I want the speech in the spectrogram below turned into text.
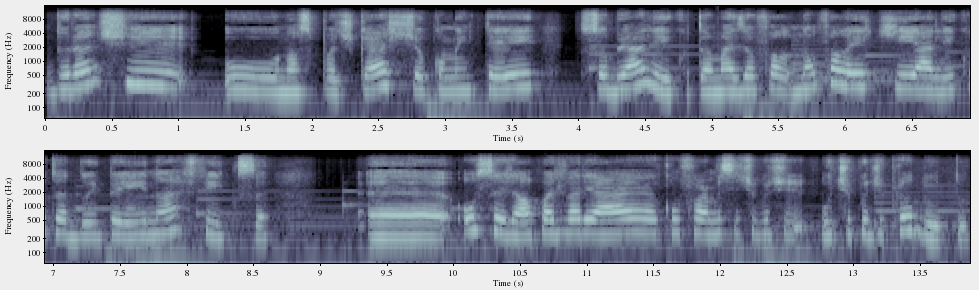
durante o nosso podcast eu comentei sobre a alíquota, mas eu não falei que a alíquota do IPI não é fixa. É, ou seja, ela pode variar conforme esse tipo de, o tipo de produto.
